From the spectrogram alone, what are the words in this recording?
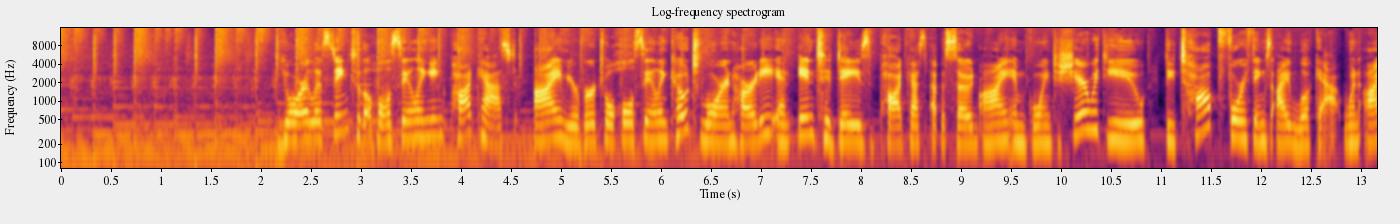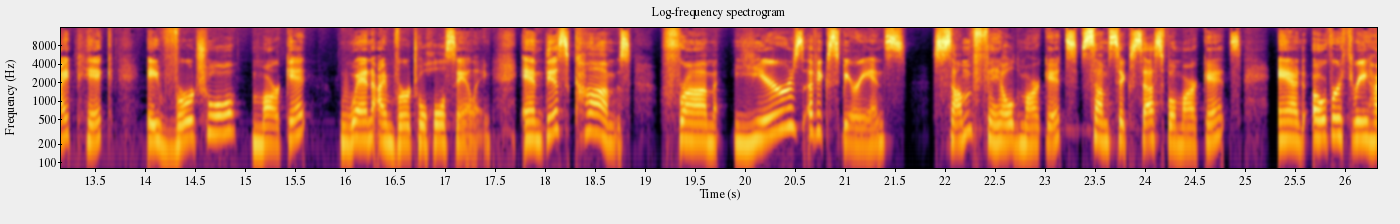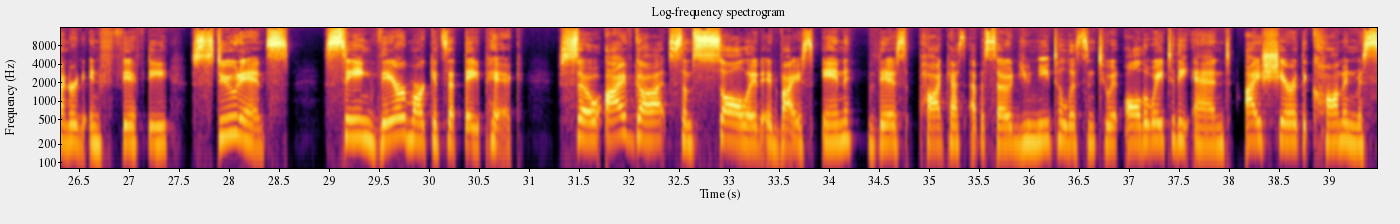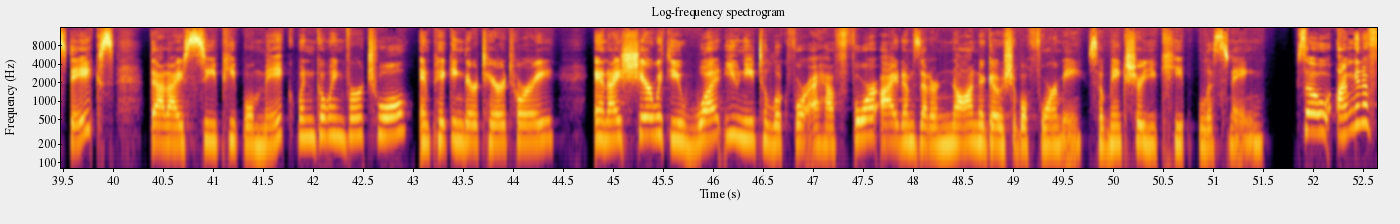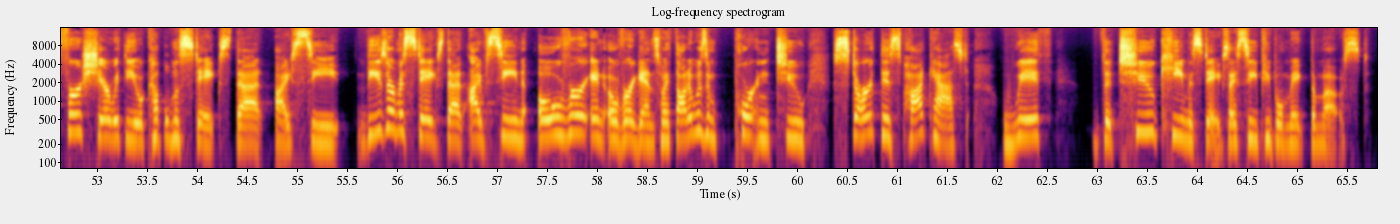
You're listening to the Wholesaling Inc. podcast. I'm your virtual wholesaling coach, Lauren Hardy. And in today's podcast episode, I am going to share with you the top four things I look at when I pick a virtual market when I'm virtual wholesaling. And this comes from years of experience, some failed markets, some successful markets, and over 350 students seeing their markets that they pick. So I've got some solid advice in this podcast episode. You need to listen to it all the way to the end. I share the common mistakes that I see people make when going virtual and picking their territory and I share with you what you need to look for. I have four items that are non negotiable for me. So make sure you keep listening. So I'm going to first share with you a couple mistakes that I see. These are mistakes that I've seen over and over again. So I thought it was important to start this podcast with the two key mistakes I see people make the most.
